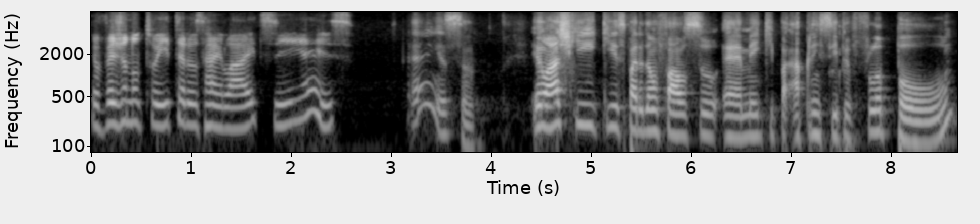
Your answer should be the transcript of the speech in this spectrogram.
Eu vejo no Twitter os highlights e é isso. É isso. Eu acho que, que esse paredão falso é meio que a princípio flopou.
